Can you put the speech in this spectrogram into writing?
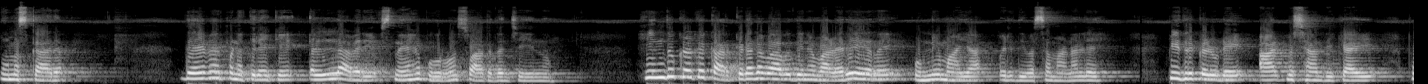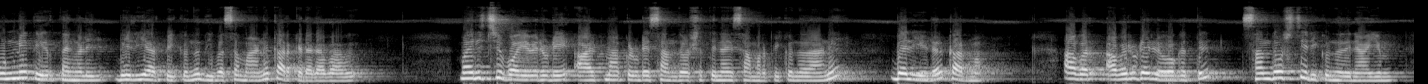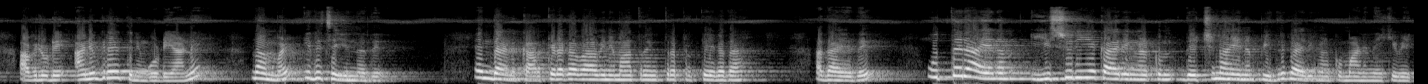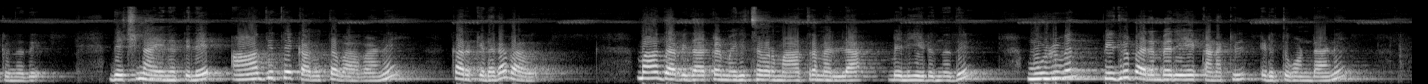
നമസ്കാരം. ദേവാർപ്പണത്തിലേക്ക് എല്ലാവരെയും സ്നേഹപൂർവം സ്വാഗതം ചെയ്യുന്നു. ഹിന്ദുക്കൾക്ക് കർക്കിടക വാവ് ദിനം വളരെയേറെ പുണ്യമായ ഒരു ദിവസമാണല്ലേ? പിതൃക്കളുടെ ആത്മശാന്തിക്കായി പുണ്യതീർത്ഥങ്ങളിൽ ബലിയർപ്പിക്കുന്ന ദിവസമാണ് കർക്കിടക വാവ് മരിച്ചുപോയവരുടെ ആത്മാക്കളുടെ സന്തോഷത്തിനായി സമർപ്പിക്കുന്നതാണ് ബലിയുടെ കർമ്മം. അവർ അവരുടെ ലോകത്തിൽ സന്തോഷിച്ചിരിക്കുന്നതിനായും അവരുടെ അനുഗ്രഹത്തിനും കൂടിയാണ് നമ്മൾ ഇത് ചെയ്യുന്നത്. എന്താണ് കർക്കിടക വാവിന് മാത്രം ഇത്ര പ്രത്യേകത? അതായത് ഉത്തരായനം ഈശ്വരീയ കാര്യങ്ങൾക്കും ദക്ഷിണായനം പിതൃകാര്യങ്ങൾക്കുമാണ് നീക്കിവെക്കുന്നത് ദക്ഷിണായനത്തിലെ ആദ്യത്തെ കറുത്ത വാവാണ് കർക്കിടക വാവ്. മാതാപിതാക്കൾ മരിച്ചവർ മാത്രമല്ല ബലിയിടുന്നത്. മുഴുവൻ പിതൃപരമ്പരയെ കണക്കിൽ എടുത്തുകൊണ്ടാണ്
